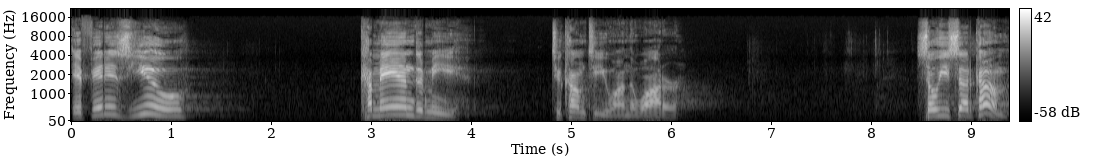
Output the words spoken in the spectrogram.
if it is you, command me to come to you on the water. So he said, Come.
